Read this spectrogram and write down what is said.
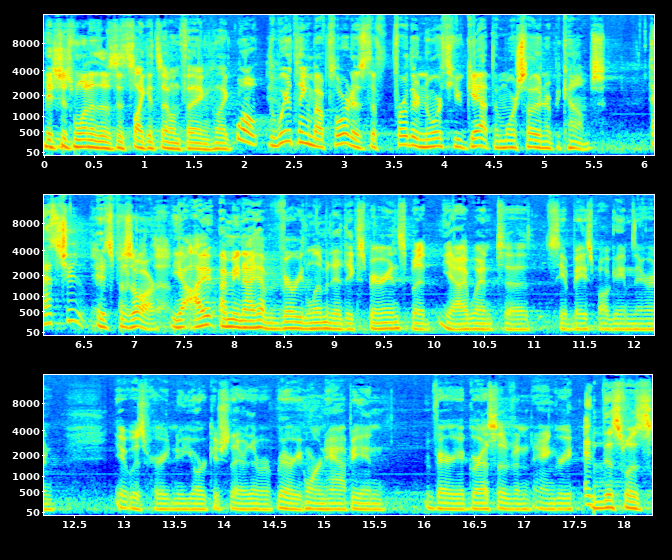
It's just one of those. It's like its own thing. Like well, the weird thing about Florida is the further north you get, the more southern it becomes. That's true. It's bizarre. yeah, I I mean I have very limited experience, but yeah, I went to see a baseball game there, and it was very New Yorkish there. They were very horn happy and very aggressive and angry. And- this was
